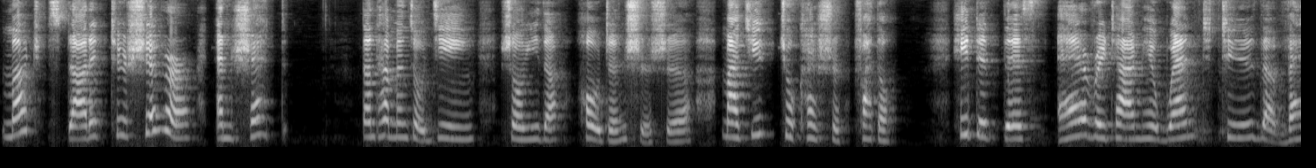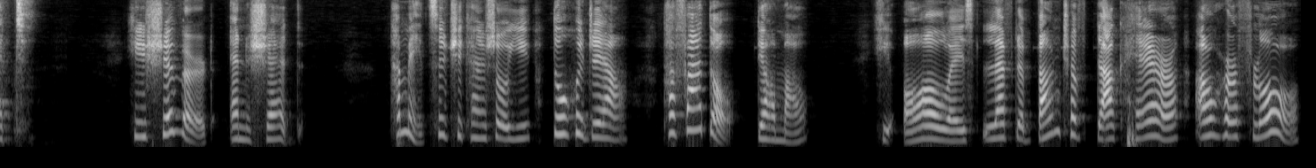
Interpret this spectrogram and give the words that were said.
Mudge started to shiver and shed. 当他们走进兽医的候诊室时，马基就开始发抖。He did this every time he went to the vet. He shivered and shed. shed。他每次去看兽医都会这样，他发抖、掉毛。He always left a bunch of dark hair on her floor。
